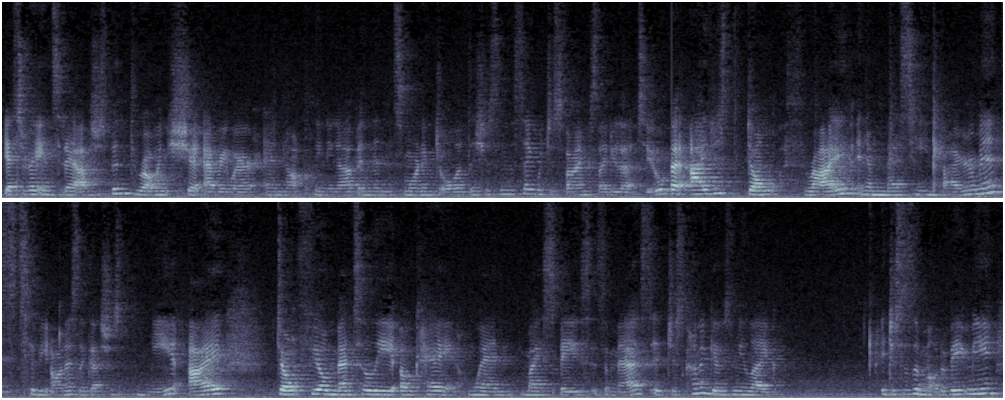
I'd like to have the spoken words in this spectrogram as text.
Yesterday and today, I've just been throwing shit everywhere and not cleaning up. And then this morning, Joel left dishes in the sink, which is fine because I do that too. But I just don't thrive in a messy environment, to be honest. Like that's just me. I don't feel mentally okay when my space is a mess. It just kind of gives me like, it just doesn't motivate me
